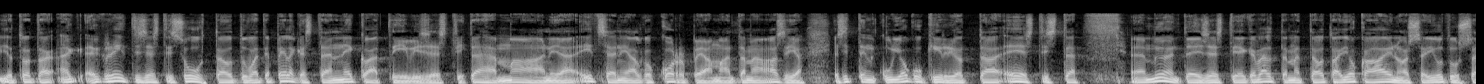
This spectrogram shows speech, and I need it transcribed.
ja tuota, kriittisesti suhtautuvat ja pelkästään negatiivisesti tähän maahan. Ja itseäni alkoi korpeamaan tämä asia. Ja sitten kun joku kirjoittaa Eestistä myönteisesti, eikä välttämättä ota joka ainoassa jutussa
